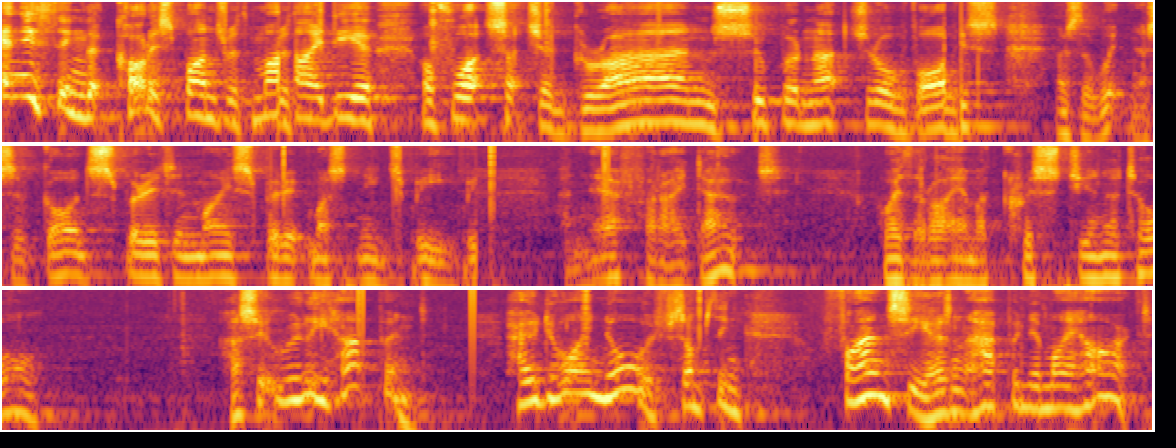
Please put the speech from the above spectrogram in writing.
anything that corresponds with my idea of what such a grand supernatural voice as the witness of God's spirit in my spirit must needs be. And therefore I doubt whether I am a Christian at all. Has it really happened? How do I know if something fancy hasn't happened in my heart?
